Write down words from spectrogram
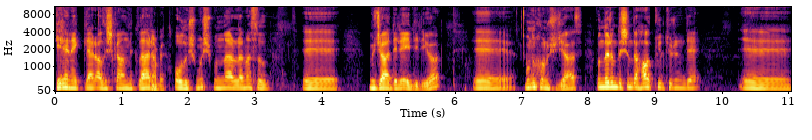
gelenekler, alışkanlıklar evet. oluşmuş. Bunlarla nasıl e, mücadele ediliyor? E, bunu konuşacağız. Bunların dışında halk kültüründe e,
